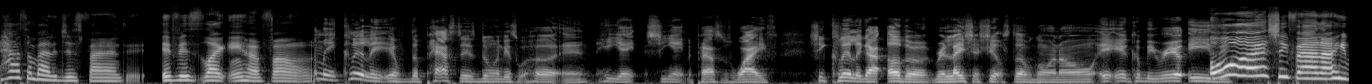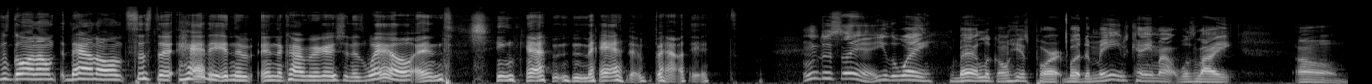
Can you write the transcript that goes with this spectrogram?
How somebody just find it? If it's like in her phone. I mean, clearly, if the pastor is doing this with her and he ain't, she ain't the pastor's wife. She clearly got other relationship stuff going on. It, it could be real easy. Or she found out he was going on down on Sister Hattie in the in the congregation as well, and she got mad about it. I'm just saying, either way, bad look on his part. But the memes came out was like, um,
